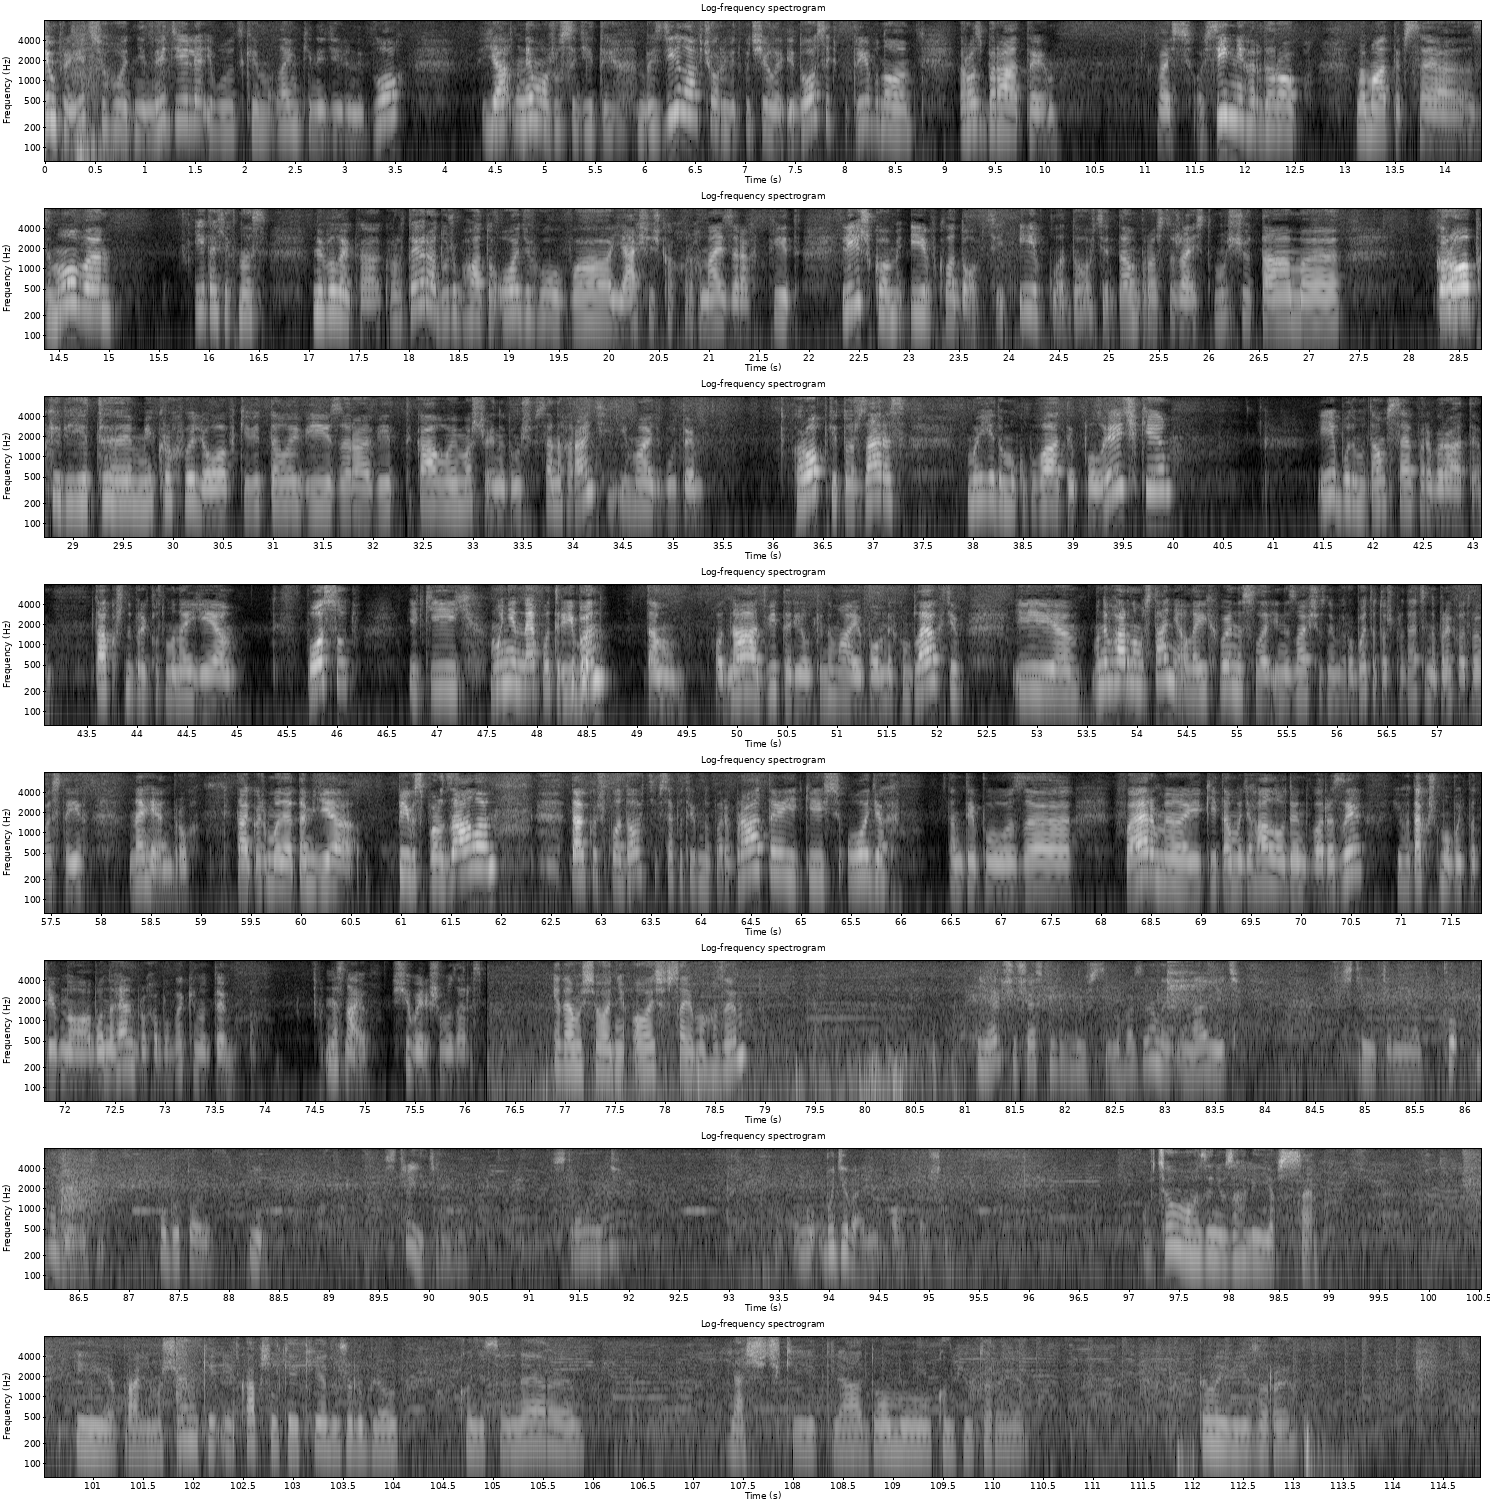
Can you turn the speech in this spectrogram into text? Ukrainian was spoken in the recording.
Всім привіт! Сьогодні неділя і буде такий маленький недільний влог. Я не можу сидіти без діла. Вчора відпочили і досить. Потрібно розбирати весь осінній гардероб, вимати все зимове. І так як в нас невелика квартира, дуже багато одягу в ящичках, органайзерах під ліжком і в кладовці. І в кладовці там просто жесть, тому що там. Коробки від е, мікрохвильовки, від телевізора, від кавової машини, тому що все на гарантії і мають бути коробки. Тож зараз ми їдемо купувати полички і будемо там все перебирати. Також, наприклад, в мене є посуд, який мені не потрібен. Там одна-дві тарілки, немає повних комплектів. І вони в гарному стані, але їх винесла і не знаю, що з ними робити. Тож придеться, наприклад, вивезти їх на Генбрух. Також в мене там є пів спортзала, також в кладовці все потрібно перебрати, якийсь одяг, там, типу, з ферми, який там одягала один-два рази. Його також, мабуть, потрібно або на Генбрух, або викинути. Не знаю, що вирішимо зараз. Ідемо сьогодні ось в цей магазин. Я, якщо чесно, люблю всі магазини і навіть строїтельні, по- побудові, побутові. Ні. Строїтельні. Строїть. Будівельні, о, точно. В цьому магазині взагалі є все. І пральні машинки, і капсулки, які я дуже люблю, кондиціонери, ящички для дому, комп'ютери телевізори,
